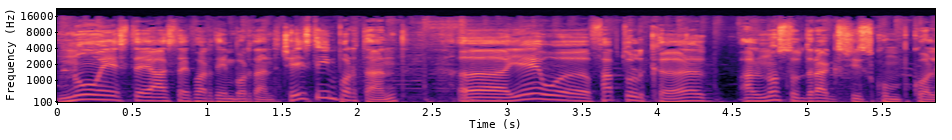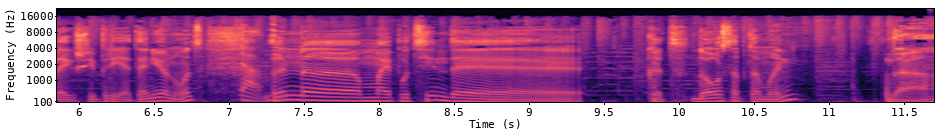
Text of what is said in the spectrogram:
nu este, asta e foarte important. Ce este important uh, e uh, faptul că al nostru drag și scump coleg și prieten Ionuț, Da. în uh, mai puțin de cât, două săptămâni, da,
